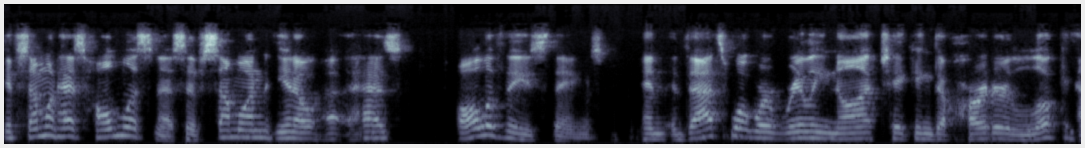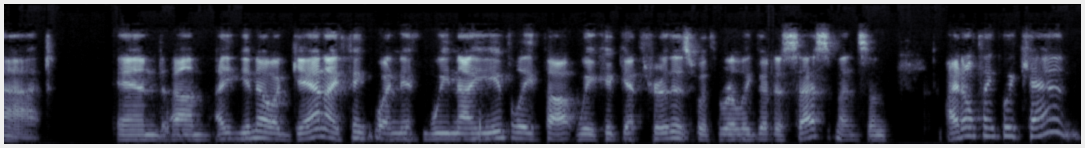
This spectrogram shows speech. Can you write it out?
If someone has homelessness, if someone you know uh, has all of these things. And that's what we're really not taking the harder look at. And, um, I, you know, again, I think when we naively thought we could get through this with really good assessments, and I don't think we can.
